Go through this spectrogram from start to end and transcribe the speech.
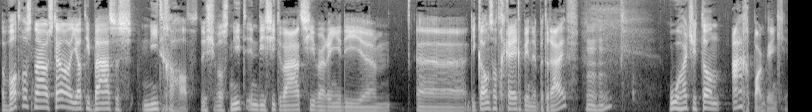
Wat was nou, stel dat je had die basis niet gehad. Dus je was niet in die situatie waarin je die, um, uh, die kans had gekregen binnen het bedrijf. Mm -hmm. Hoe had je het dan aangepakt, denk je?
